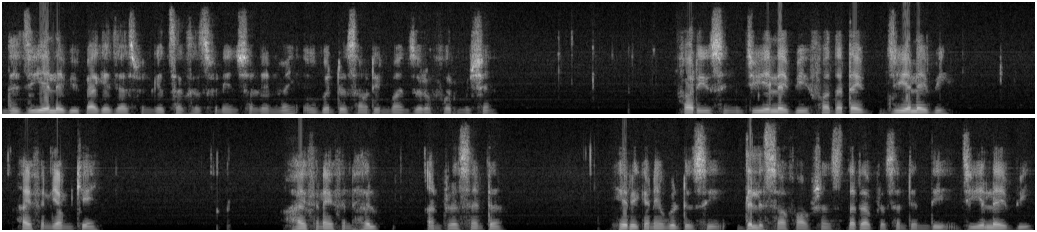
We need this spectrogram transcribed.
The glib package has been get successfully installed in my Ubuntu 17.04 machine. For using glib, for the type glib hyphen mk hyphen hyphen help and press enter. Here you can able to see the list of options that are present in the glib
